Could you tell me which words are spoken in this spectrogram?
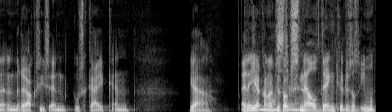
en, en reacties en hoe ze kijken. En ja. En jij kan natuurlijk ook snel denken. Dus als iemand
